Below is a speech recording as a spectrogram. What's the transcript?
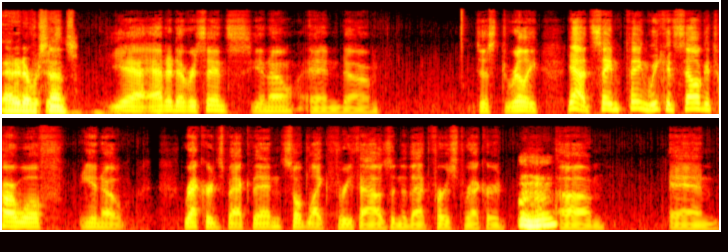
at it ever just- since yeah at it ever since, you know, and um, just really yeah, same thing. We could sell Guitar Wolf, you know, records back then. Sold like three thousand of that first record. hmm um, and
